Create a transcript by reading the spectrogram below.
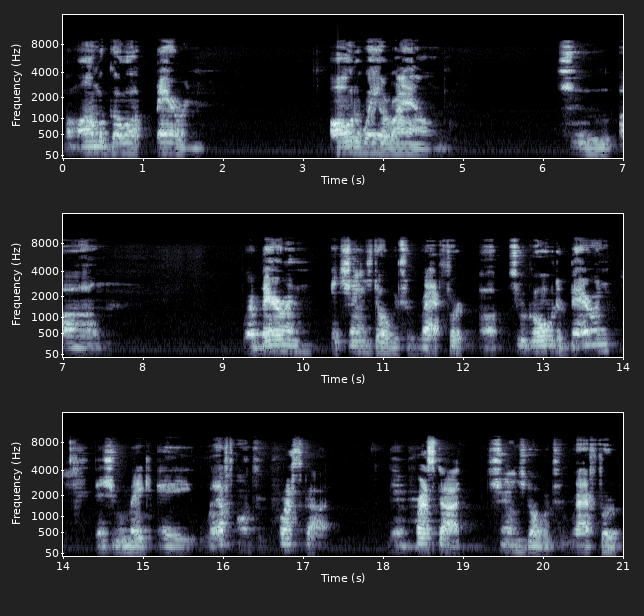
My mom would go up Barron all the way around to um, where Barron it changed over to Radford. Uh, she would go over to Barron, then she would make a left onto Prescott. Then Prescott changed over to Radford.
